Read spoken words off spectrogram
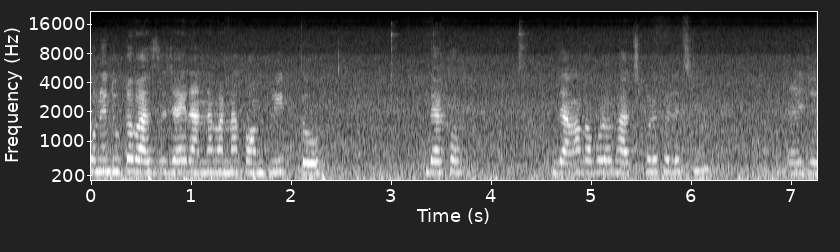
পৌনে দুটো বাজতে যায় রান্না বান্না কমপ্লিট তো। দেখো জামা কাপড়ও ভাজ করে ফেলেছি। এই যে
